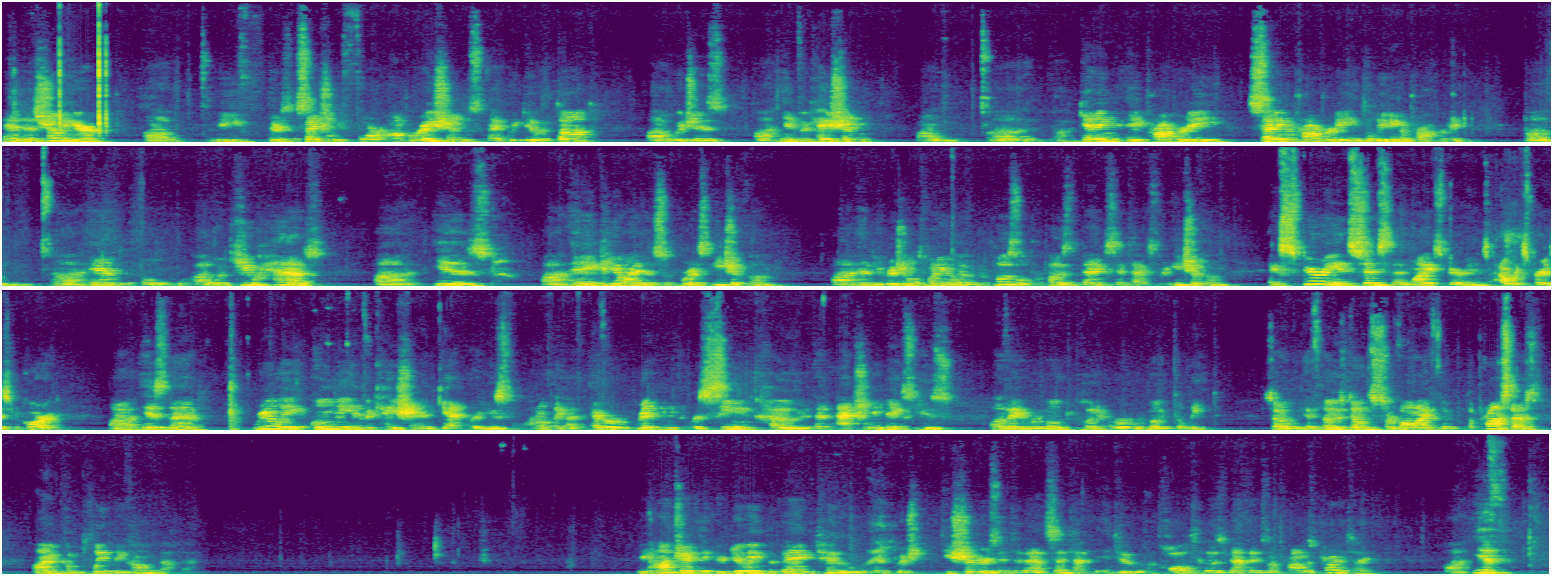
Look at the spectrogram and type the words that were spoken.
And as shown here, uh, the, there's essentially four operations that we do with dot, uh, which is invocation, um, uh, uh, getting a property, setting a property, and deleting a property. Um, and what Q has is an API that supports each of them, uh, and the original 2011 proposal proposed the bang syntax for each of them. Experience since then, my experience, our experience at Agoric, uh, is that really only invocation and get are useful. I don't think I've ever written or seen code that actually makes use of a remote put or remote delete. So if those don't survive the, the process, I'm completely calm about that. The object that you're doing the bang to, which desugars into that syntax, into a call to those methods on promise prototype, uh, if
